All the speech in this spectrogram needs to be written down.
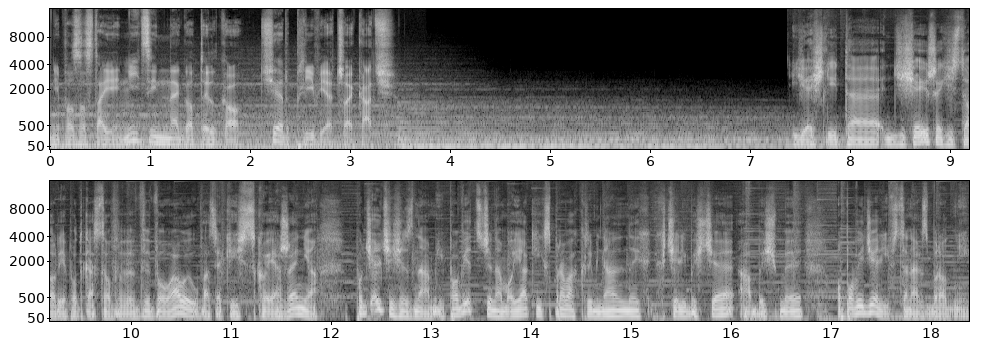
nie pozostaje nic innego, tylko cierpliwie czekać. Jeśli te dzisiejsze historie podcastowe wywołały u Was jakieś skojarzenia, podzielcie się z nami. Powiedzcie nam, o jakich sprawach kryminalnych chcielibyście, abyśmy opowiedzieli w scenach zbrodni.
